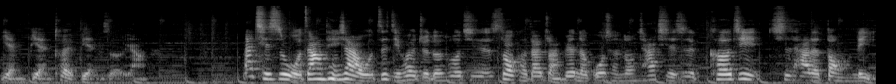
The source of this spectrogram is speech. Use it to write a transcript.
演变、蜕变？这样，那其实我这样听下来，我自己会觉得说，其实 SOC 在转变的过程中，它其实是科技是它的动力，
